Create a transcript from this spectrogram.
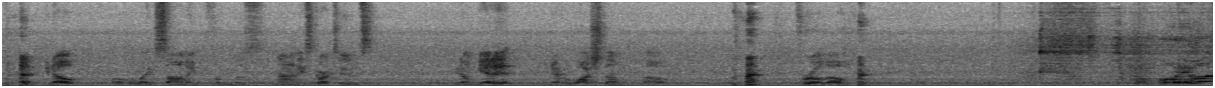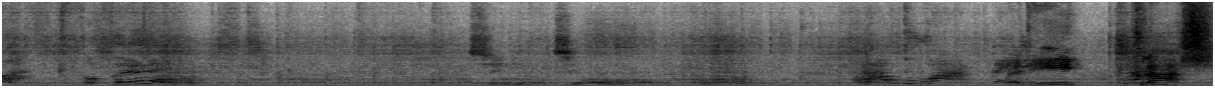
you know, oh, like Sonic from those 90s cartoons. If you don't get it, you never watched them. Oh. For real though. Ready? Crash!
